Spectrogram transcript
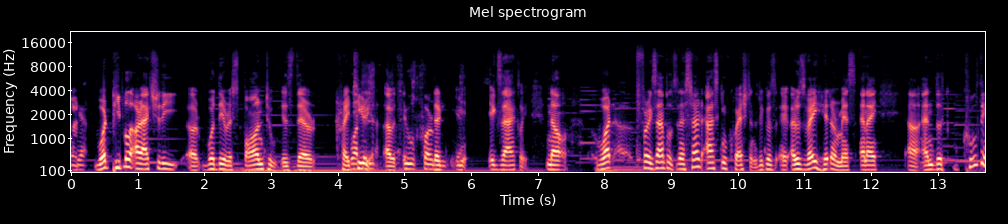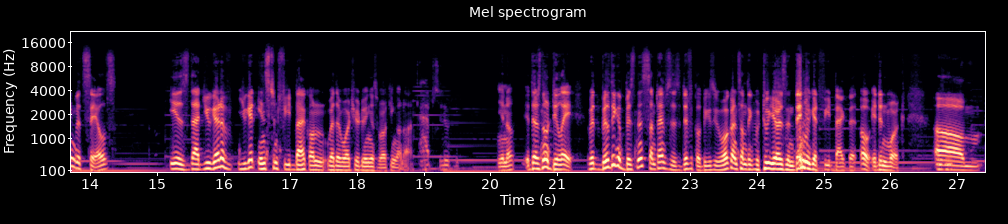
But Yeah. what people are actually uh, what they respond to is their criteria is i would say do for that- me yeah. yeah, exactly. Now what uh, for example when i started asking questions because I, I was very hit or miss and i uh, and the cool thing with sales is that you get a you get instant feedback on whether what you're doing is working or not. Absolutely you know there's no delay. With building a business sometimes it's difficult because you work on something for two years and then you get feedback that oh it didn't work. Um,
